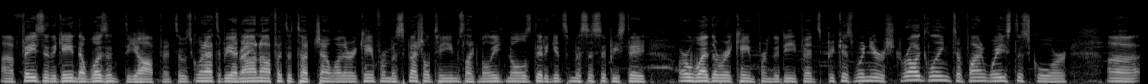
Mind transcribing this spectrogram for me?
uh, phase of the game that wasn't the offense. It was going to have to be a right. non-offensive touchdown, whether it came from a special teams like Malik Knowles did against Mississippi State, or whether it came from the defense. Because when you're struggling to find ways to score uh,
